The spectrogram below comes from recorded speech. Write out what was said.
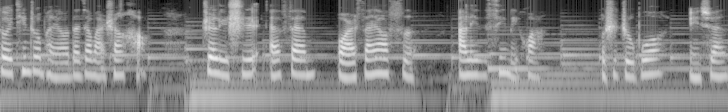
各位听众朋友，大家晚上好，这里是 FM 五二三幺四阿丽的心里话，我是主播云轩。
